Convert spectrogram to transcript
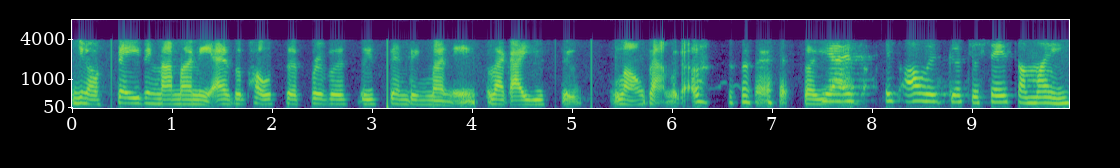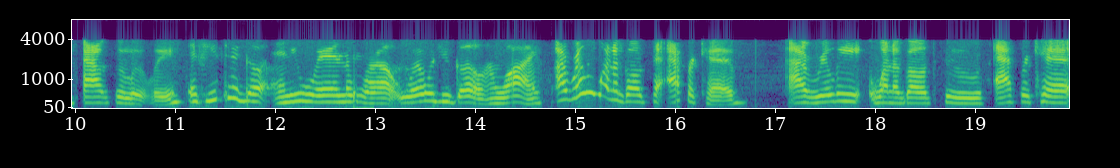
you know, saving my money as opposed to frivolously spending money like I used to long time ago. so yeah. Yeah, it's it's always good to save some money. Absolutely. If you could go anywhere in the world, where would you go and why? I really want to go to Africa. I really want to go to Africa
